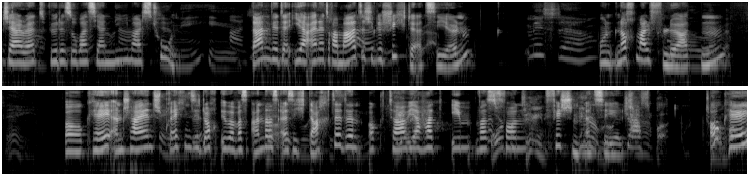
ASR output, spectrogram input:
Jared würde sowas ja niemals tun. Dann wird er ihr eine dramatische Geschichte erzählen und nochmal flirten. Okay, anscheinend sprechen sie doch über was anderes, als ich dachte, denn Octavia hat ihm was von Fischen erzählt. Okay.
